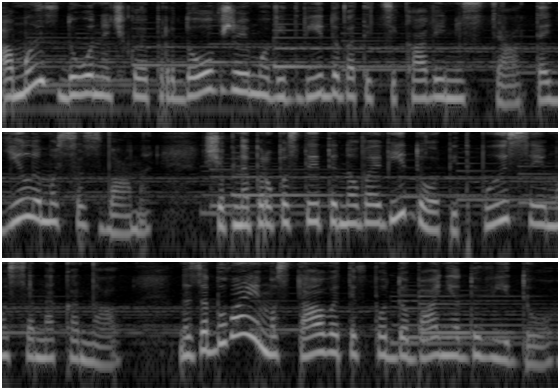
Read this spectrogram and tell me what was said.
А ми з донечкою продовжуємо відвідувати цікаві місця та ділимося з вами. Щоб не пропустити нове відео, підписуємося на канал. Не забуваємо ставити вподобання до відео.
